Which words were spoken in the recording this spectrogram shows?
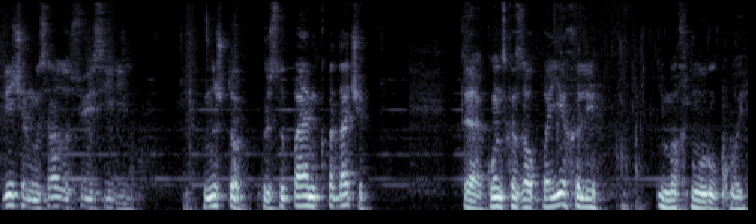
вечер мы сразу все и съедим. Ну что, приступаем к подаче. Так, он сказал поехали и махнул рукой.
